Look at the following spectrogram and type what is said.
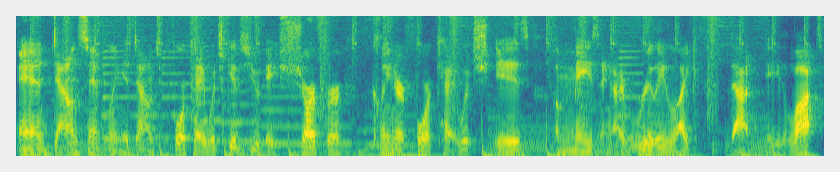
and downsampling it down to 4K, which gives you a sharper, cleaner 4K, which is amazing. I really like that a lot.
